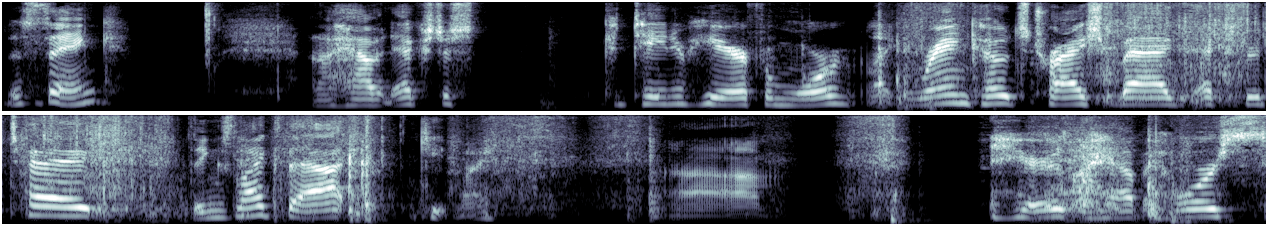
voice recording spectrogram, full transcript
the sink. And I have an extra container here for more like raincoats, trash bags, extra tape, things like that. Keep my, um, here's, I have a horse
